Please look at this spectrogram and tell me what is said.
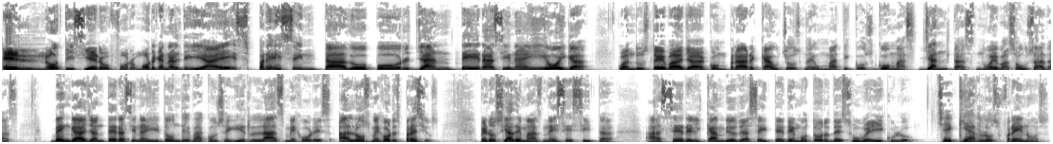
El noticiero For Morgan al Día es presentado por Llantera Sinaí. Oiga, cuando usted vaya a comprar cauchos, neumáticos, gomas, llantas nuevas o usadas, Venga a Llantera Sinaí, donde va a conseguir las mejores a los mejores precios. Pero si además necesita hacer el cambio de aceite de motor de su vehículo, chequear los frenos,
